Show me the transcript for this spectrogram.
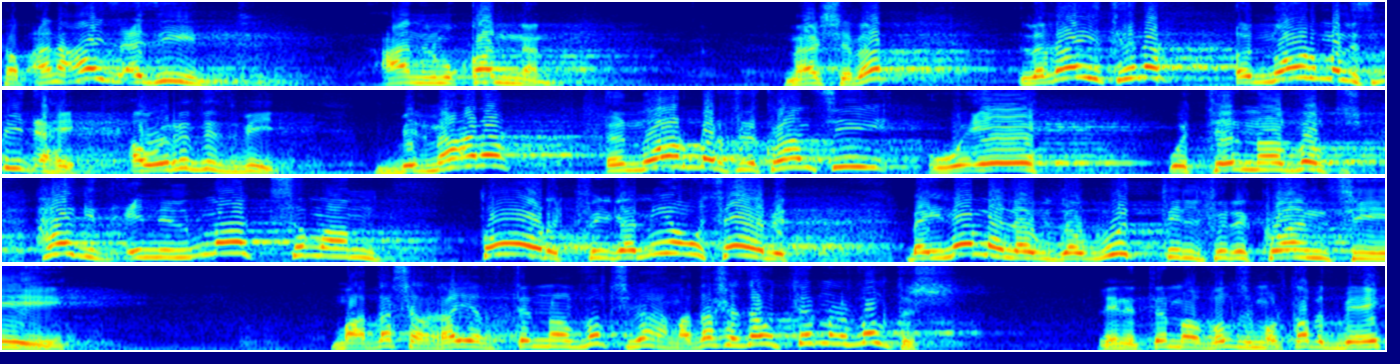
طب أنا عايز أزيد عن المقنن. ماشي يا شباب؟ لغاية هنا ال normal speed أهي أو ال rated speed. بالمعنى ال normal frequency وإيه؟ وال terminal voltage. هجد إن ال maximum torque في جميعه ثابت بينما لو زودت ال frequency ما أقدرش اغير ال terminal voltage بقى ما أقدرش ازود ال terminal voltage لأن ال terminal voltage مرتبط بإيه؟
